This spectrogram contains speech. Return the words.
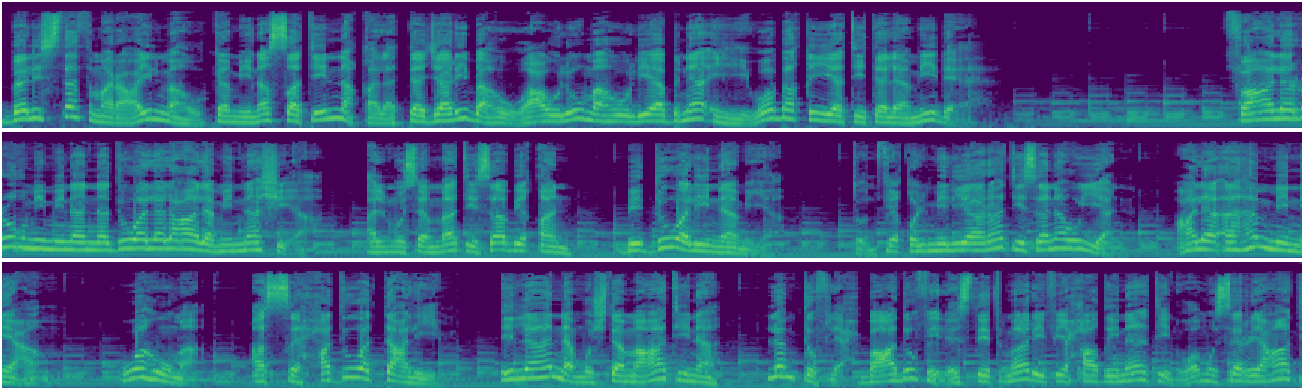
بل استثمر علمه كمنصة نقلت تجاربه وعلومه لأبنائه وبقية تلاميذه. فعلى الرغم من أن دول العالم الناشئة المسماة سابقا بالدول النامية تنفق المليارات سنويا على أهم النعم وهما الصحة والتعليم إلا أن مجتمعاتنا لم تفلح بعد في الاستثمار في حاضنات ومسرعات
